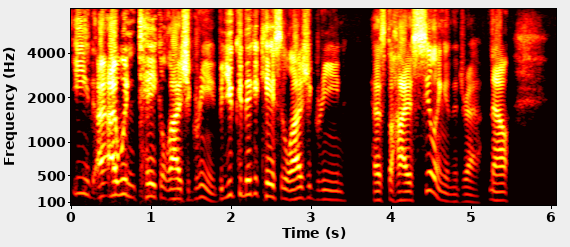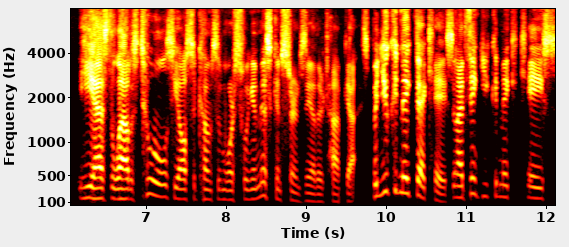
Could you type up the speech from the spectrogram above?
either. I, I wouldn't take Elijah Green, but you could make a case that Elijah Green has the highest ceiling in the draft. Now, he has the loudest tools. He also comes with more swing and miss concerns than the other top guys. But you could make that case. And I think you could make a case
